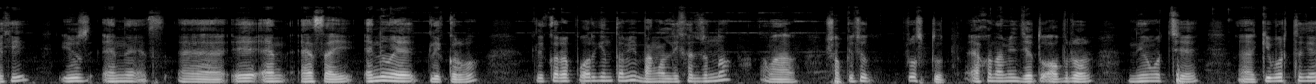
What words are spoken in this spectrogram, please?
রেখি use N S A N S I anyway click করব। ক্লিক করার পর কিন্তু আমি বাংলা লেখার জন্য আমার সব কিছু প্রস্তুত। এখন আমি যেহেতু অব্রর, নিয়ম হচ্ছে কিবোর্ড থেকে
